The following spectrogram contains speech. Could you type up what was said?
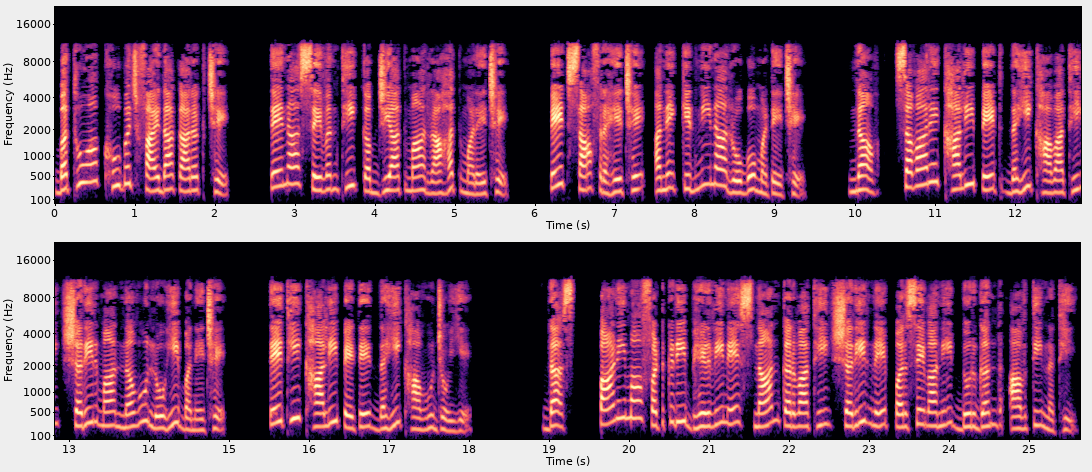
બથુઆ ખૂબ જ ફાયદાકારક છે. તેના સેવનથી કબજિયાતમાં રાહત મળે છે. પેટ સાફ રહે છે અને કિડનીના રોગો મટે છે. નવ સવારે ખાલી પેટ દહીં ખાવાથી શરીરમાં નવું લોહી બને છે. તેથી ખાલી પેટે દહીં ખાવું જોઈએ. દસ, પાણીમાં ફટકડી ભેળવીને સ્નાન કરવાથી શરીરને પરસેવાની દુર્ગંધ આવતી નથી.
